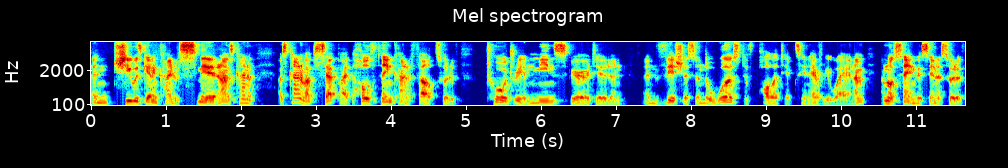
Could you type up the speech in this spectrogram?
And she was getting kind of smeared. And I was kind of I was kind of upset by it. The whole thing kind of felt sort of tawdry and mean spirited and and vicious and the worst of politics in every way. And I'm I'm not saying this in a sort of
